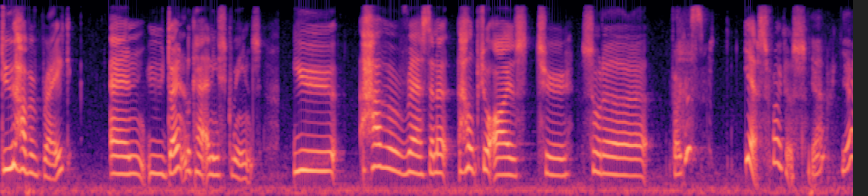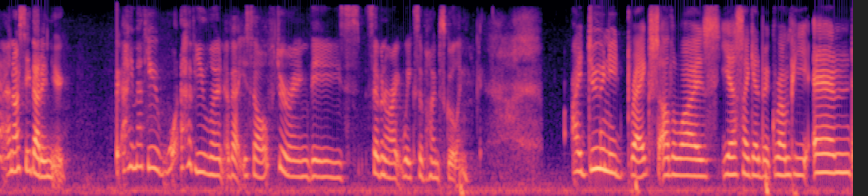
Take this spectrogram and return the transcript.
do have a break and you don't look at any screens, you have a rest and it helps your eyes to sort of, Focus? yes, focus. Yeah, yeah, and I see that in you. Hey Matthew, what have you learnt about yourself during these seven or eight weeks of homeschooling? I do need breaks, otherwise, yes, I get a bit grumpy. And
